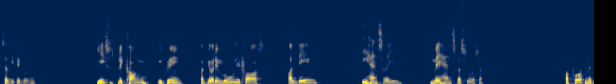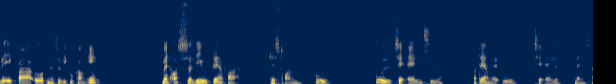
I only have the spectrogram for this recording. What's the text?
så vi kan gå ind. Jesus blev konge i byen og gjorde det muligt for os at leve i hans rige med hans ressourcer. Og portene blev ikke bare åbne, så vi kunne komme ind, men også så livet derfra kan strømme ud. Ud til alle sider, og dermed ud til alle mennesker.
